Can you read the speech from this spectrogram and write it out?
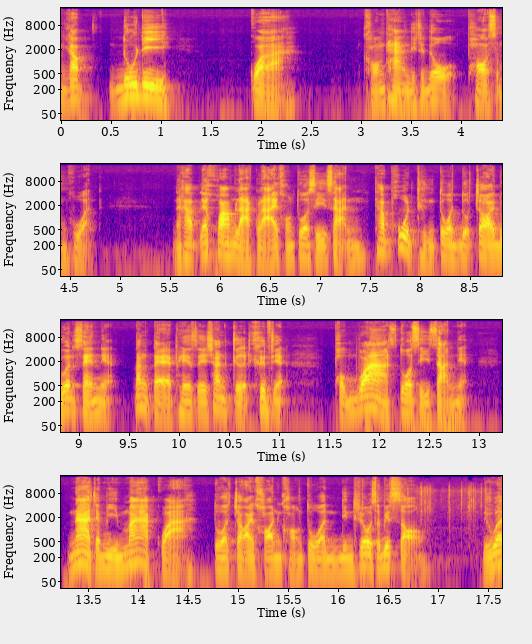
นะครับดูดีกว่าของทาง Nintendo พอสมควรนะครับและความหลากหลายของตัวสีสัน ถ้าพูดถึงตัวจอยด้วนเซนเนี่ยตั้งแต่ PlayStation เกิดขึ้นเนี่ยผมว่าตัวสีสันเนี่ยน่าจะมีมากกว่าตัวจอยคอนของตัว Nintendo Switch 2 หรือว่า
